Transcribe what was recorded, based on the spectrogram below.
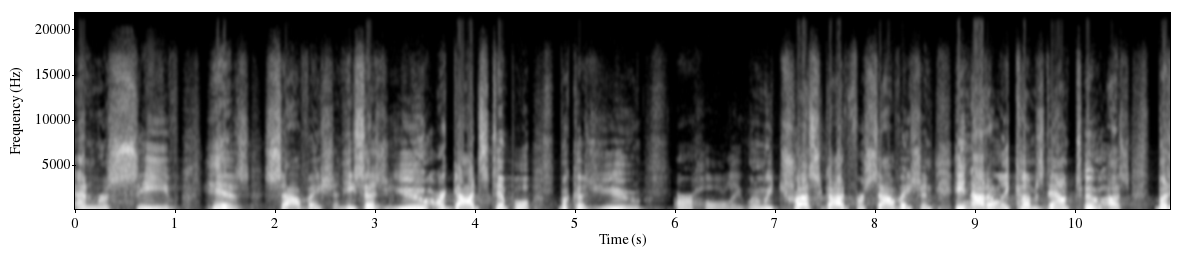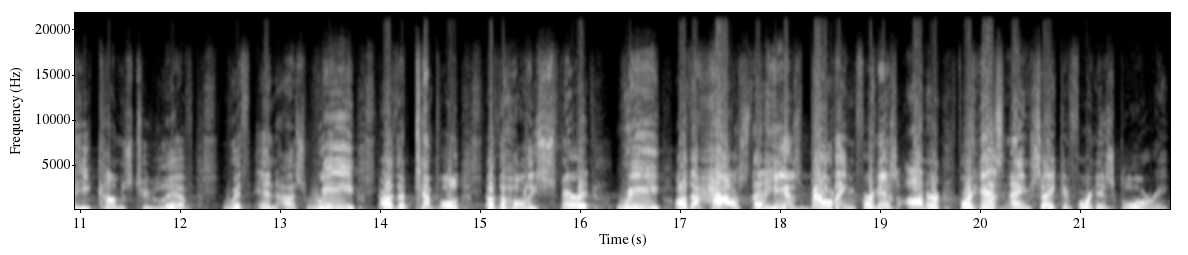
and receive his salvation. He says, You are God's temple because you are holy. When we trust God for salvation, He not only comes down to us, but He comes to live within us. We are the temple of the Holy Spirit. We are the house that He is building for His honor, for His namesake, and for His glory.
